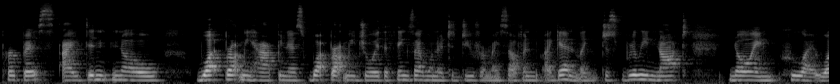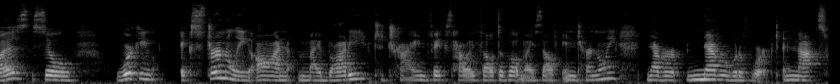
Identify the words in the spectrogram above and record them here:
purpose, I didn't know what brought me happiness, what brought me joy, the things I wanted to do for myself. And again, like just really not knowing who I was. So working externally on my body to try and fix how I felt about myself internally never never would have worked. And that's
